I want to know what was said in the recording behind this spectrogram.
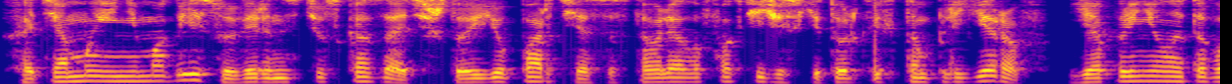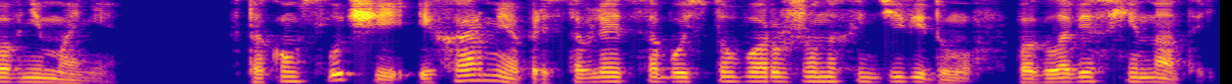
Хотя мы и не могли с уверенностью сказать, что ее партия составляла фактически только их тамплиеров, я принял это во внимание. В таком случае их армия представляет собой 100 вооруженных индивидуумов по главе с Хинатой.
